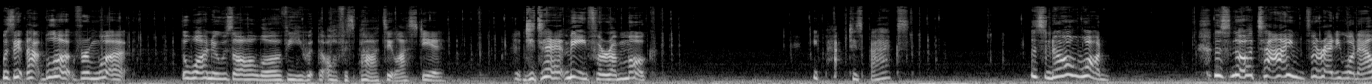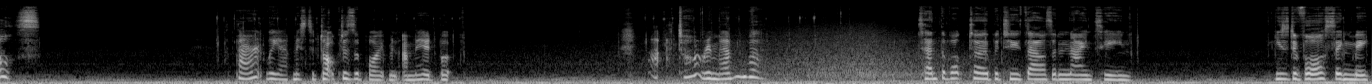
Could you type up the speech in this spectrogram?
Was it that bloke from work? The one who was all over you at the office party last year? Did you take me for a mug? He packed his bags. There's no one. There's no time for anyone else. Apparently, I missed a doctor's appointment I made, but I I don't remember. 10th of October 2019. He's divorcing me.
